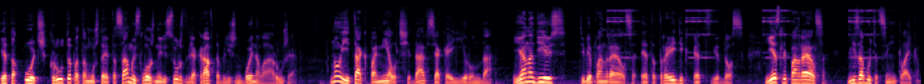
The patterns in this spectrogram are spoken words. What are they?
Это очень круто, потому что это самый сложный ресурс для крафта ближнебойного оружия. Ну и так по мелочи, да, всякая ерунда. Я надеюсь, тебе понравился этот рейдик, этот видос. Если понравился, не забудь оценить лайком.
